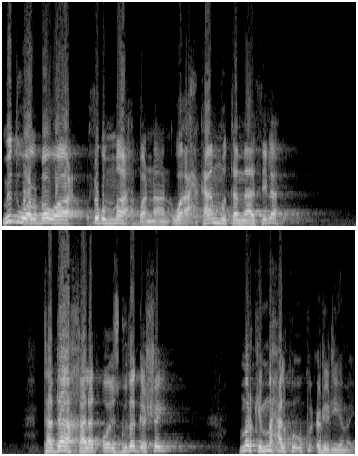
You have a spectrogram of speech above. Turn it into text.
mid walba waa xukun madax bannaan waa axkaam mutamaaila tadaakhalad oo isguda gashay markii maxalka uu ku cidhiidhyamay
